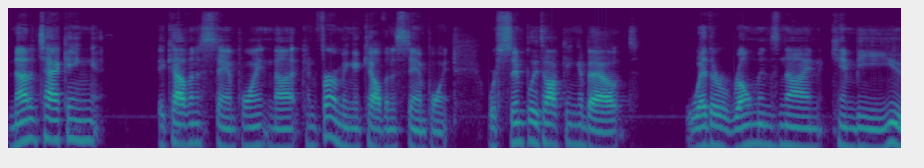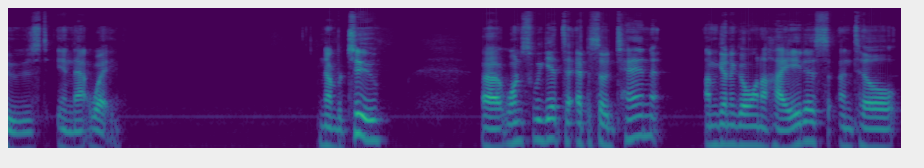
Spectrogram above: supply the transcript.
Not attacking a Calvinist standpoint, not confirming a Calvinist standpoint. We're simply talking about whether Romans 9 can be used in that way. Number two, uh, once we get to episode 10, I'm going to go on a hiatus until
